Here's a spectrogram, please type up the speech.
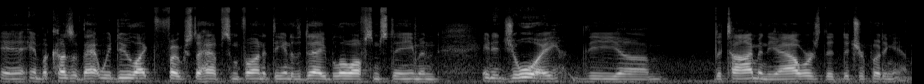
and, and because of that, we do like folks to have some fun at the end of the day, blow off some steam, and, and enjoy the, um, the time and the hours that, that you're putting in.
